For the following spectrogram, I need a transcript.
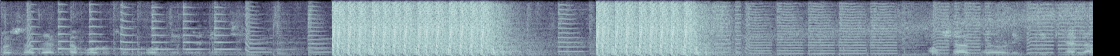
ছোটর সাথে একটা বড় ছোট অসাধারণ একটি খেলা।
